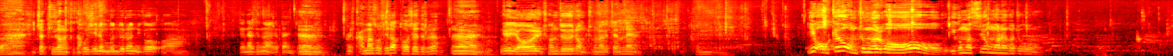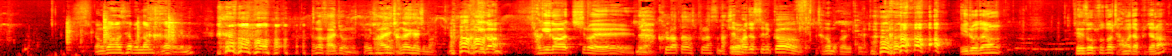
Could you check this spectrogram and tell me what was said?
와 진짜 기가 막히다. 보시는 분들은 이거 와 옛날 생각나겠다 진짜. 예. 가마솥이라 더 제대로야. 예. 이게 열 전도율이 엄청나기 때문에 이 어깨가 엄청 넓어. 이것만 수영만 해가지고. 영상 한세번 나오면 장가 가겠니? 생각 가야죠 형님. 아이 장가게 하지 마. 자기가 자기가 싫어해. 야, 큰일 났다 큰일 났어. 낚시에 왜요? 빠졌으니까 장가 못 가겠대. 이러다 형 재수 없어서 장어 잡히잖아?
